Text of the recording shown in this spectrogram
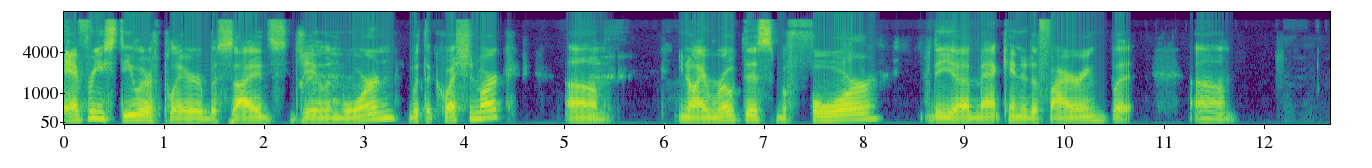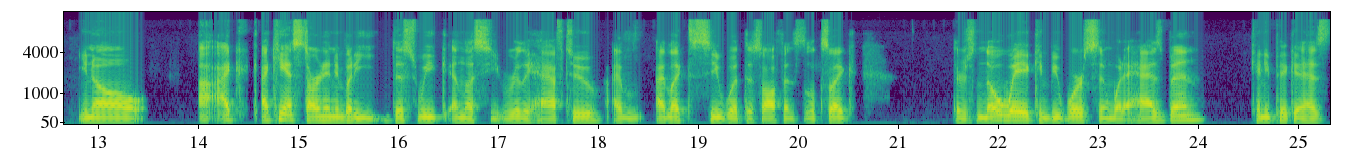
every Steelers player besides Jaylen Warren with a question mark. Um, you know, I wrote this before the uh, Matt Canada firing, but um, you know, I, I can't start anybody this week unless you really have to. I I'd like to see what this offense looks like. There's no way it can be worse than what it has been. Kenny Pickett has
